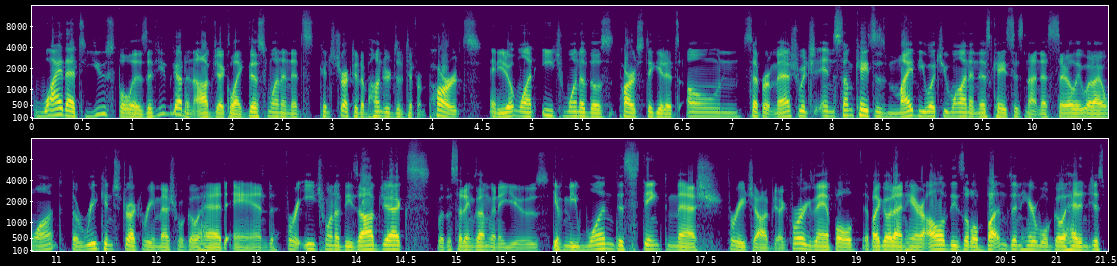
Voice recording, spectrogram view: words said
Why that's useful is if you've got an object like this one and it's constructed of hundreds of different parts, and you don't want each one of those parts to get its own separate mesh, which in some cases might be what you want, in this case it's not necessarily what I want. The reconstruct remesh will go ahead and for each one of these objects, with the settings I'm going to use, give me one distinct mesh for each object. For example, if I go down here, all of these little buttons in here will go ahead and just,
